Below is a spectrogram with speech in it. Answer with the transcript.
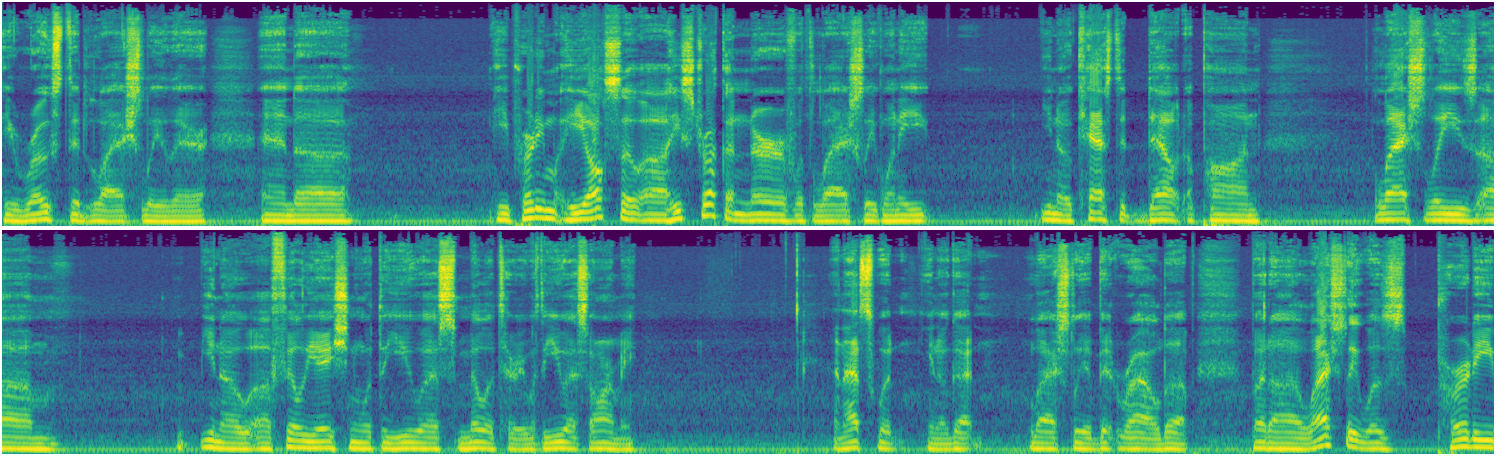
He roasted Lashley there. And, uh, he pretty much, he also, uh, he struck a nerve with Lashley when he, you know, casted doubt upon Lashley's, um, you know, affiliation with the U.S. military, with the U.S. Army. And that's what, you know, got Lashley a bit riled up. But uh, Lashley was pretty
